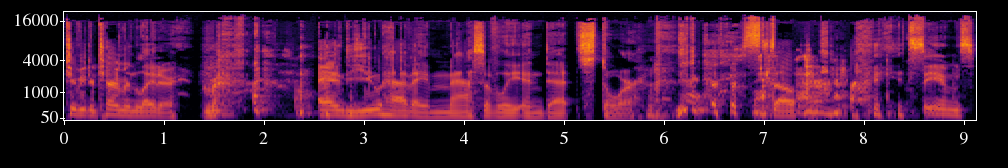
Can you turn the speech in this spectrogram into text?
to be determined later. and you have a massively in debt store, so it seems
